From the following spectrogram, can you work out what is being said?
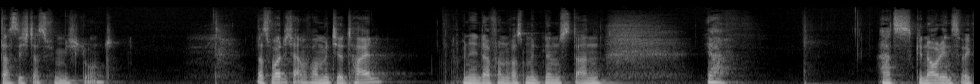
dass sich das für mich lohnt. Das wollte ich einfach mal mit dir teilen. Wenn du davon was mitnimmst, dann ja, hat es genau den Zweck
